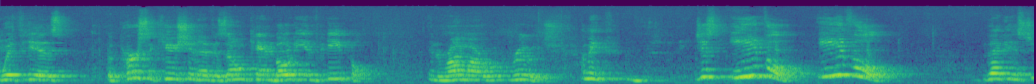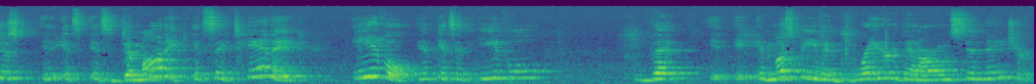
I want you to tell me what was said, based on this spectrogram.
with his the persecution of his own Cambodian people in Khmer Rouge. I mean, just evil, evil that is just, it's, it's demonic, it's satanic, evil. It- it's an evil that it, it must be even greater than our own sin nature.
